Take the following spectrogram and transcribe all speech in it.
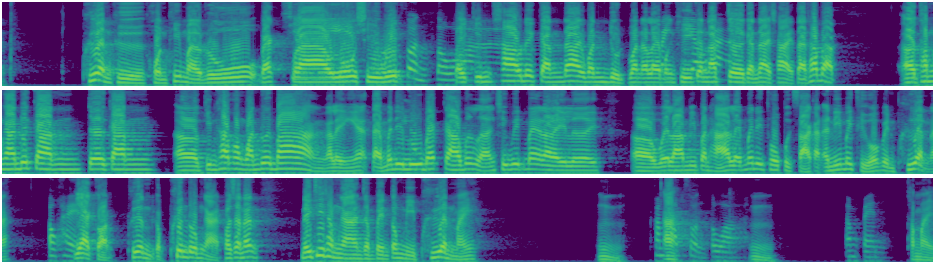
เพื่อนคือคนที่มารู้แบ็กกราวด์รู้ชีวิตส่วนตัวไปกินข้าวด้วยกันได้วันหยุดวันอะไรไปบางทีเที่ยวก็นัดกันเจอกันได้ใช่ แต่ถ้าแบบเอ่อ ทำงานด้วยกันเจอกันเอ่อกินข้าวกลางวันด้วยบ้างอะไรอย่างเงี้ยแต่ไม่ได้รู้แบ็กกราวด์เบื้องหลังชีวิตไม่อะไรเลยเอ่อเวลามีปัญหาอะไรไม่ได้โทรปรึกษากันอันนี้ไม่ถือว่าเป็นเพื่อนนะโอเคแยกก่อนเพื่อนกับเพื่อนร่วมงาน เพราะฉะนั้นในที่ทำงานจำเป็นต้องมีเพื่อนไหมอืมคำตอบอะส่วนตัว อืมจำเป็นทำไม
